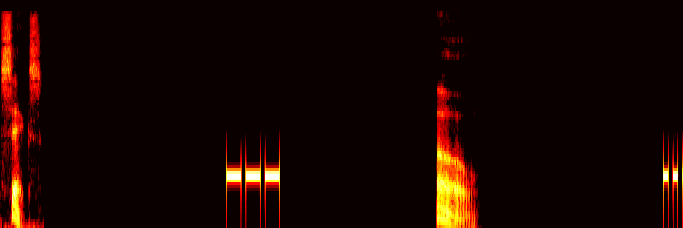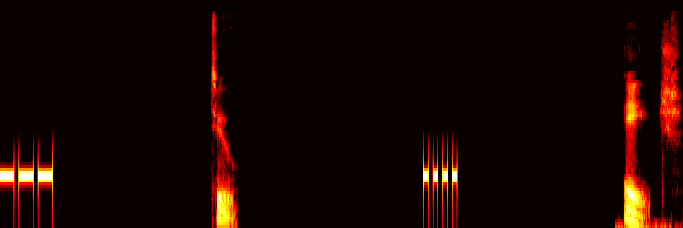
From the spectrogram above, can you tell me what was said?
Six. O. Two. H.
